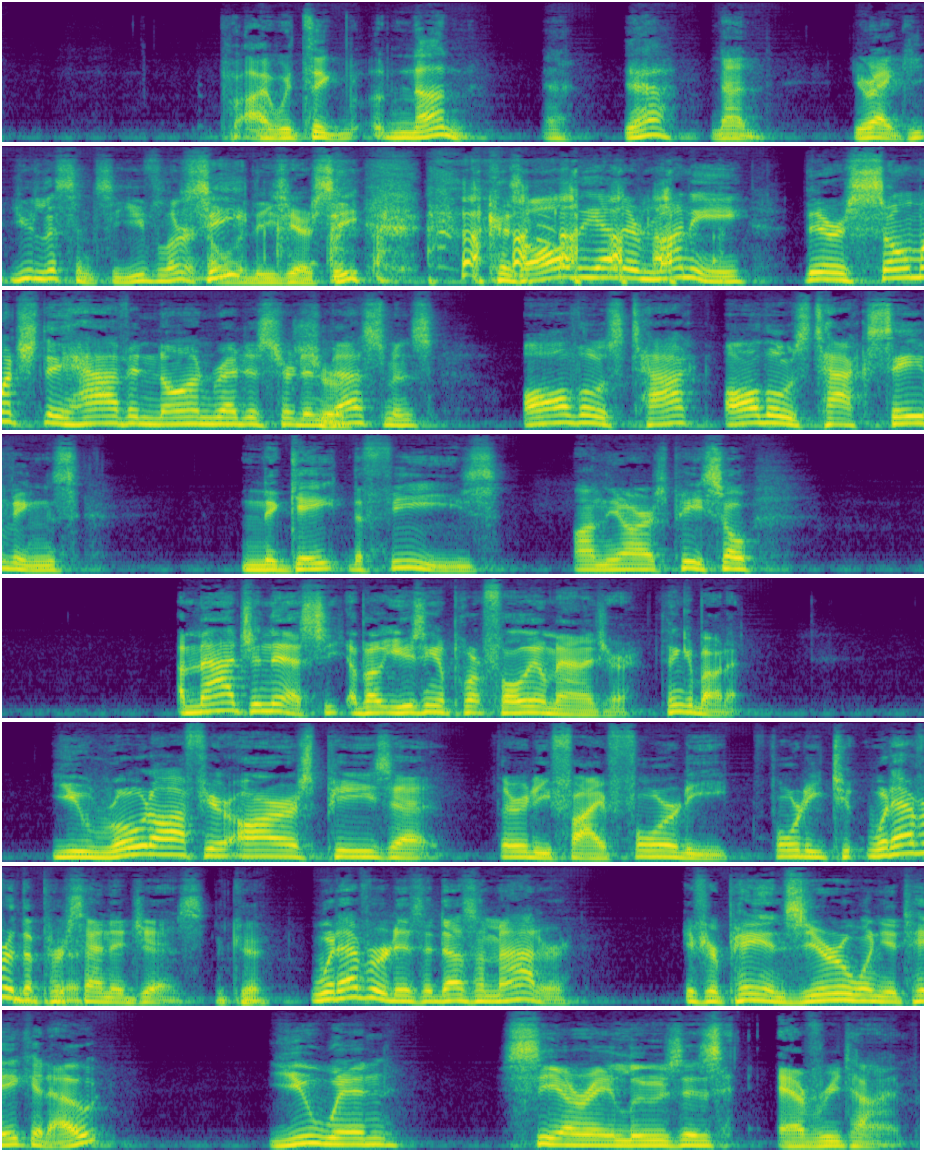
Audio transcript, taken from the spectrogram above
i would think none. Yeah. Yeah. None. You're right. You listen so you've learned see? over these years. See? Because all the other money there's so much they have in non-registered sure. investments. All those tax all those tax savings negate the fees on the rsp so imagine this about using a portfolio manager. Think about it. You wrote off your RSPs at 35, 40, 42, whatever the percentage is. Okay. Whatever it is, it doesn't matter. If you're paying zero when you take it out, you win, CRA loses every time.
